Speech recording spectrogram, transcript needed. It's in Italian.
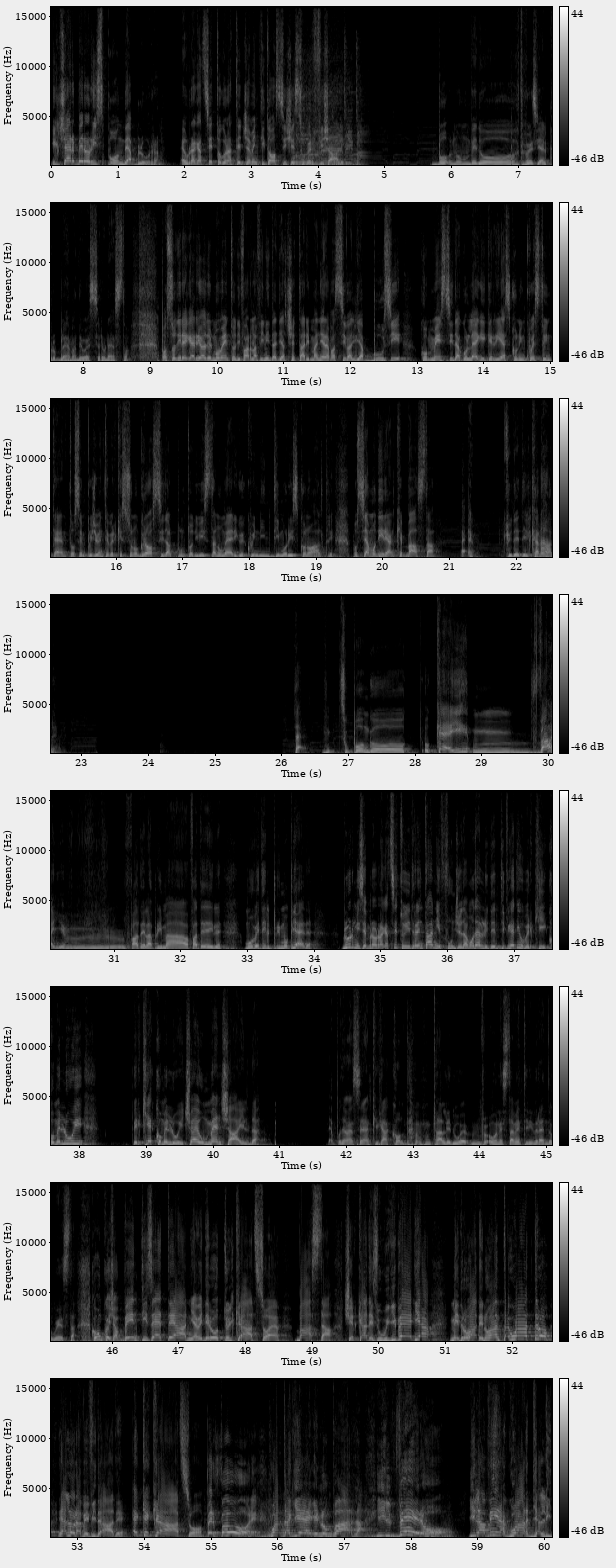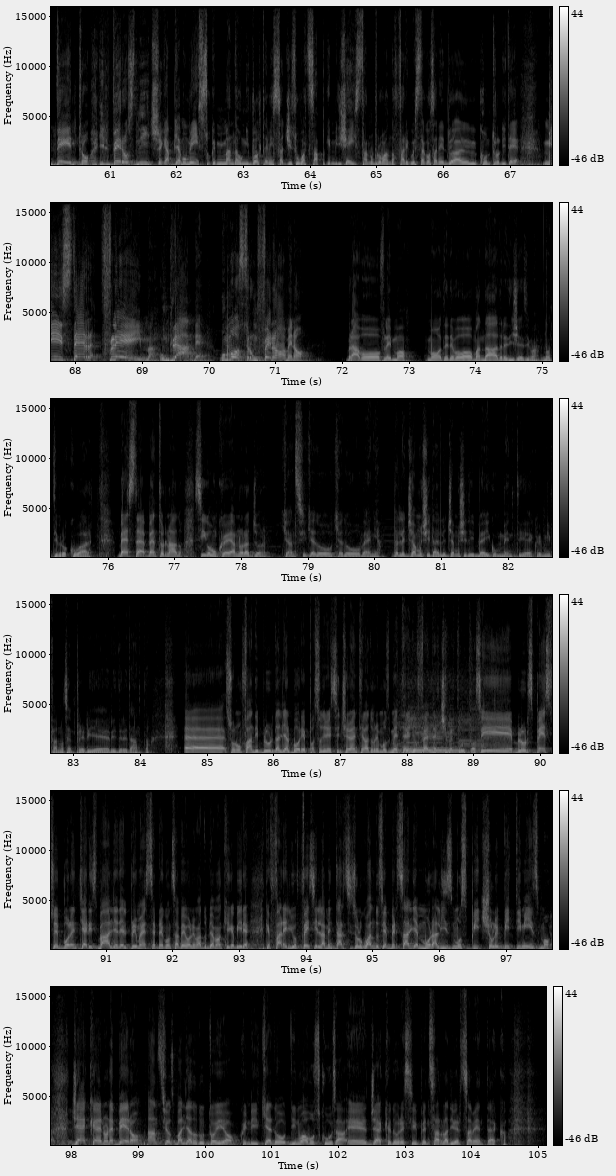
Il Cerbero risponde a Blur. È un ragazzetto con atteggiamenti tossici e superficiali. Boh, non vedo dove sia il problema, devo essere onesto. Posso dire che è arrivato il momento di farla finita di accettare in maniera passiva gli abusi commessi da colleghi che riescono in questo intento, semplicemente perché sono grossi dal punto di vista numerico e quindi intimoriscono altri. Possiamo dire anche basta? Eh, chiudete il canale. Suppongo ok? Mm, vai, fate la prima fate il, muovete il primo piede. Blur mi sembra un ragazzetto di 30 anni e funge da modello identificativo per chi, come lui, per chi è come lui, cioè un man child. Eh, poteva essere anche Cuckold tra le due. Onestamente mi prendo questa. Comunque ho 27 anni, avete rotto il cazzo, eh. Basta. Cercate su Wikipedia, mi trovate 94 e allora vi fidate. E che cazzo? Per favore, guarda chi è che non parla. Il vero la vera guardia lì dentro, il vero snitch che abbiamo messo, che mi manda ogni volta i messaggi su WhatsApp che mi dice ehi stanno provando a fare questa cosa nel, uh, contro di te. Mister Flame, un grande, un mostro, un fenomeno. Bravo Flame Mo. Te devo mandare la tredicesima, non ti preoccupare. Beh, bentornato. Sì, comunque hanno ragione. Anzi, chiedo, chiedo venia. Leggiamoci, dai, leggiamoci dei bei commenti che mi fanno sempre ridere tanto. Eh, sono un fan di Blur dagli albori e posso dire sinceramente la dovremmo smettere di offenderci per tutto. Sì, Blur spesso e volentieri sbaglia ed è il primo a esserne consapevole, ma dobbiamo anche capire che fare gli offesi e lamentarsi solo quando si è bersagli è moralismo, spicciolo e vittimismo. Jack, non è vero, anzi ho sbagliato tutto io, quindi chiedo di nuovo scusa e Jack dovresti pensarla diversamente, ecco.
